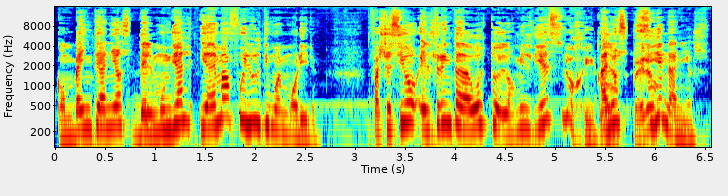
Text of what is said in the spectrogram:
con 20 años del Mundial y además fue el último en morir. Falleció el 30 de agosto de 2010 Lógico, a los pero- 100 años.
